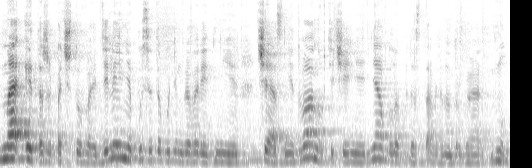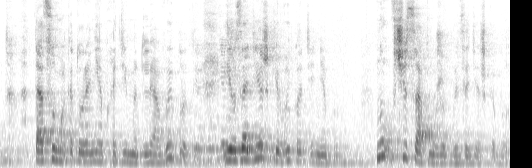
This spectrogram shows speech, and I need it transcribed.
на это же почтовое отделение, пусть это будем говорить не час, не два, но в течение дня была предоставлена другая, ну, та сумма, которая необходима для выплаты, и в задержке выплате не было. Ну, в часах, может быть, задержка была.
